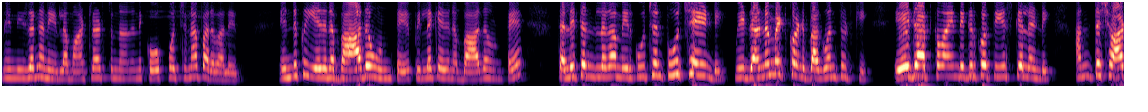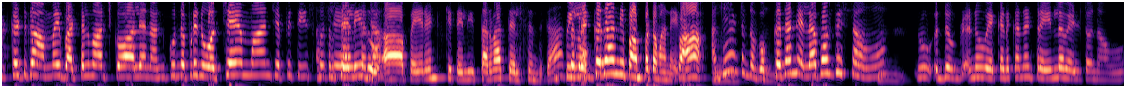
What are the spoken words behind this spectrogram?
నేను నిజంగా నేను ఇలా మాట్లాడుతున్నానని కోపం వచ్చినా పర్వాలేదు. ఎందుకు ఏదైనా బాధ ఉంటే పిల్లకి ఏదైనా బాధ ఉంటే తల్లిదండ్రులుగా మీరు కూర్చొని పూజ చేయండి. మీరు దండం పెట్టుకోండి భగవంతుడికి. ఏ జాతకం ఆయన దగ్గరకో తీసుకెళ్ళండి. అంత షార్ట్ కట్గా అమ్మాయి బట్టలు మార్చుకోవాలి అని అనుకున్నప్పుడు నువ్వు వచ్చాయమ్మా అని చెప్పి తీసుకొచ్చి తెలీదు. ఆ పేరెంట్స్కి తెలియదు తర్వాత తెలిసిందిట. పిల్ల- ఒక్కదాన్ని పంపటం అనేది. అదే. అంటున్నావు ఒక్కదాన్ని ఎలా పంపిస్తాము నువ్వు నువ్వు- ఎక్కడికైనా ట్రైన్లో వెళ్తున్నావు.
